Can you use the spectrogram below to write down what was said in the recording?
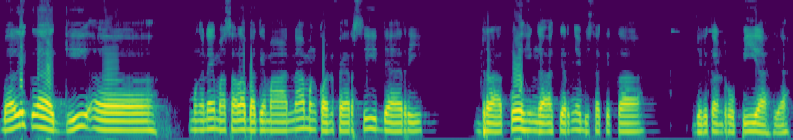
balik lagi eh, mengenai masalah bagaimana mengkonversi dari Draco hingga akhirnya bisa kita jadikan rupiah ya.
